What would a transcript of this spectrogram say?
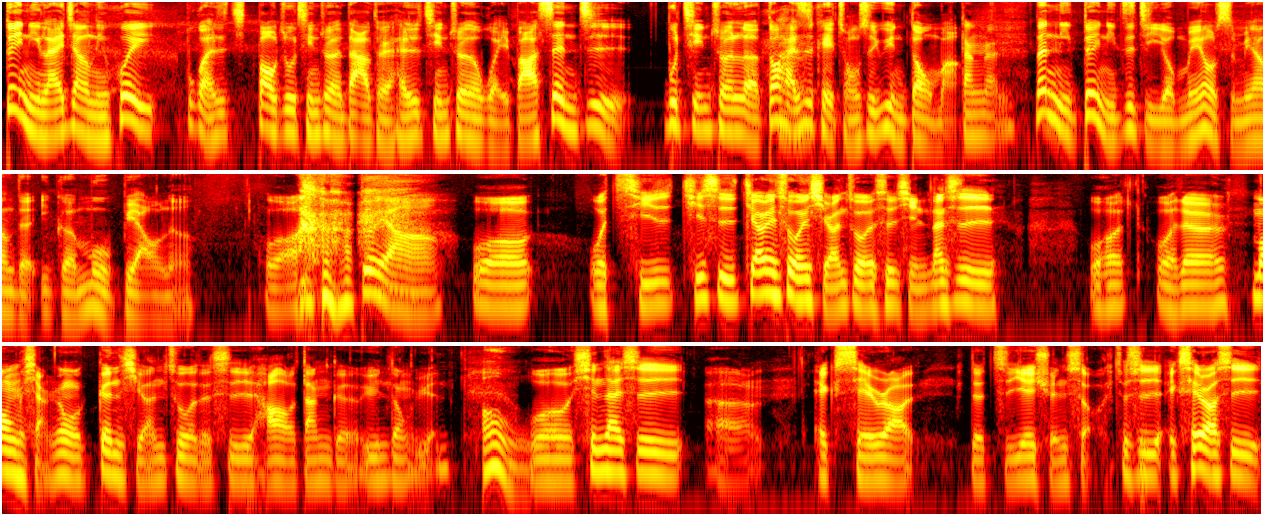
对你来讲，你会不管是抱住青春的大腿，还是青春的尾巴，甚至不青春了，都还是可以从事运动嘛？当然。那你对你自己有没有什么样的一个目标呢？我，对啊，我。我其实其实教练是我很喜欢做的事情，但是我我的梦想跟我更喜欢做的是好好当个运动员哦。Oh. 我现在是呃 Xterra 的职业选手，就是 Xterra 是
